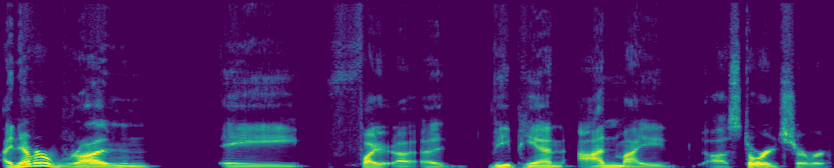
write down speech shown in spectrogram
I never run a fire uh, a VPN on my uh, storage server.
